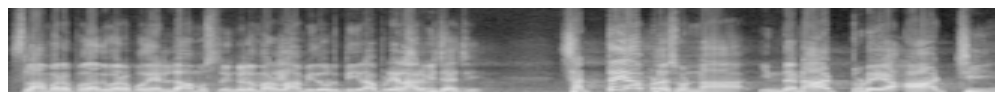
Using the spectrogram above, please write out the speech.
இஸ்லாம் வரப்போது அது வரப்போது எல்லா முஸ்லீம்களும் வரலாம் இது ஒரு தீன் அப்படியெல்லாம் அறிவிச்சாச்சு. சட்டையாப்பில் சொன்னால் இந்த நாட்டுடைய ஆட்சி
